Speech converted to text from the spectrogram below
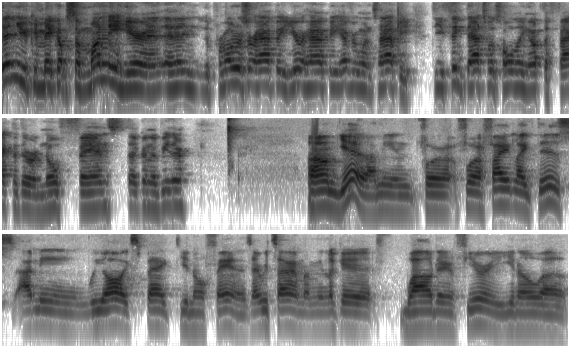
Then you can make up some money here, and, and then the promoters are happy, you're happy, everyone's happy. Do you think that's what's holding up the fact that there are no fans that are going to be there? Um, yeah, I mean, for for a fight like this, I mean, we all expect you know fans every time. I mean, look at Wilder and Fury, you know, uh,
